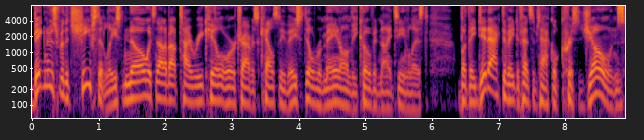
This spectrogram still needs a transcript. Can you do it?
Big news for the Chiefs, at least. No, it's not about Tyreek Hill or Travis Kelce. They still remain on the COVID 19 list. But they did activate defensive tackle Chris Jones.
